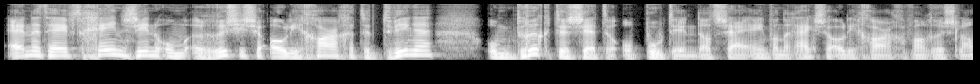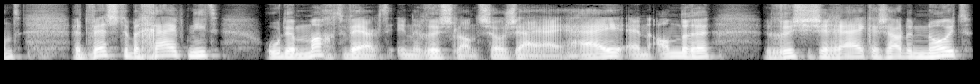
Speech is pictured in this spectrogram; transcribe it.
En het heeft geen zin om Russische oligarchen te dwingen om druk te zetten op Poetin. Dat zei een van de rijkste oligarchen van Rusland. Het Westen begrijpt niet hoe de macht werkt in Rusland, zo zei hij. Hij en andere Russische rijken zouden nooit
